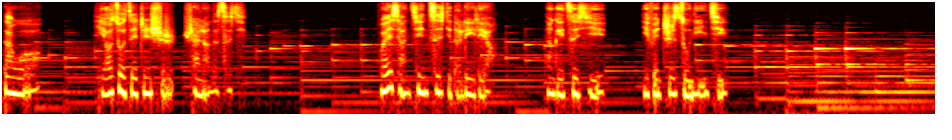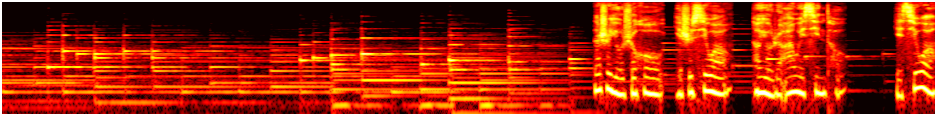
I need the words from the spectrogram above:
但我也要做最真实、善良的自己。我也想尽自己的力量，能给自己一份知足宁静。但是有时候也是希望能有人安慰心疼，也希望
